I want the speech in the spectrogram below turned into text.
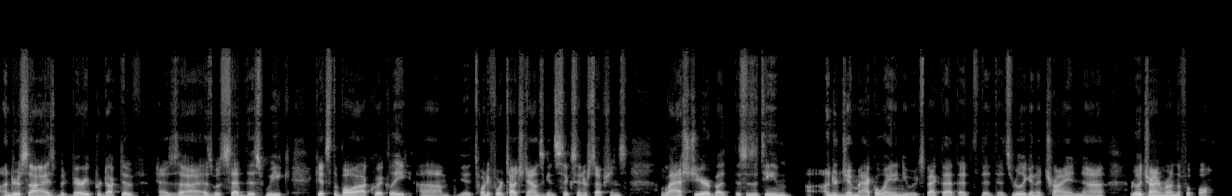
undersized but very productive, as uh, as was said this week. Gets the ball out quickly. Um, 24 touchdowns against six interceptions last year, but this is a team uh, under Jim McElwain, and you would expect that that, that that's really going to try and uh, really try and run the football.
